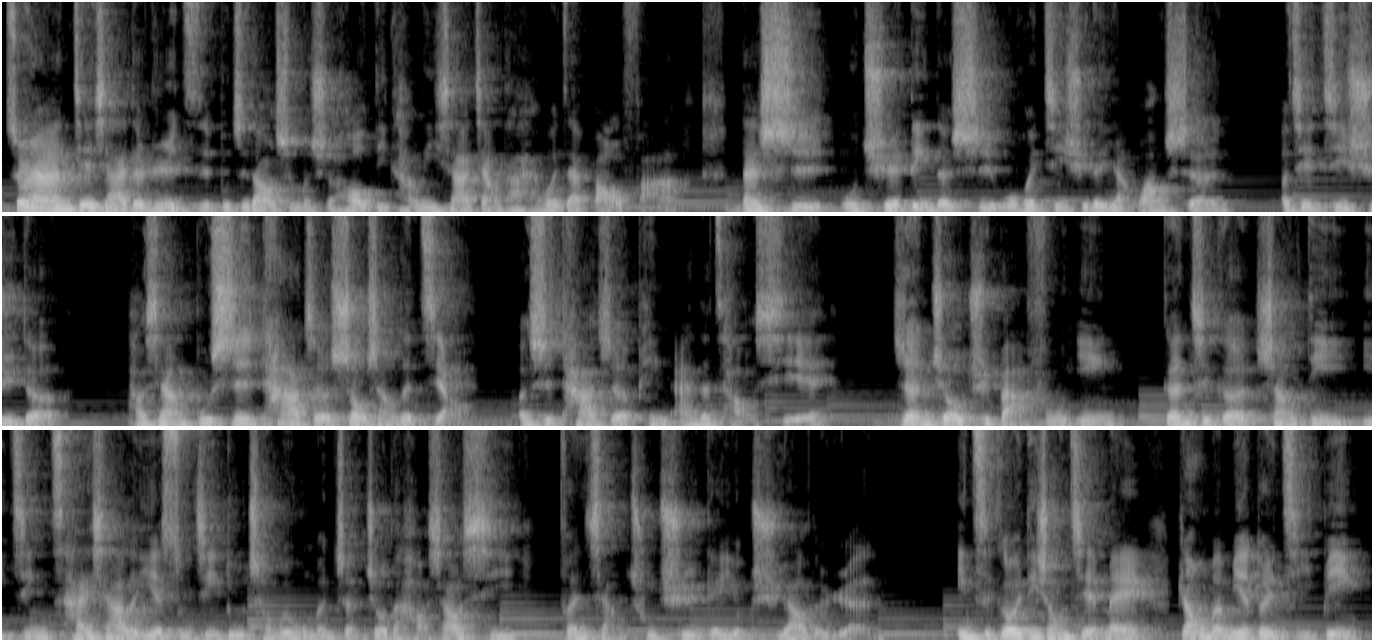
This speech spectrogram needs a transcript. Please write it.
虽然接下来的日子不知道什么时候抵抗力下降，它还会再爆发，但是我确定的是，我会继续的仰望神，而且继续的，好像不是踏着受伤的脚，而是踏着平安的草鞋，仍旧去把福音跟这个上帝已经拆下了耶稣基督成为我们拯救的好消息分享出去给有需要的人。因此，各位弟兄姐妹，让我们面对疾病，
